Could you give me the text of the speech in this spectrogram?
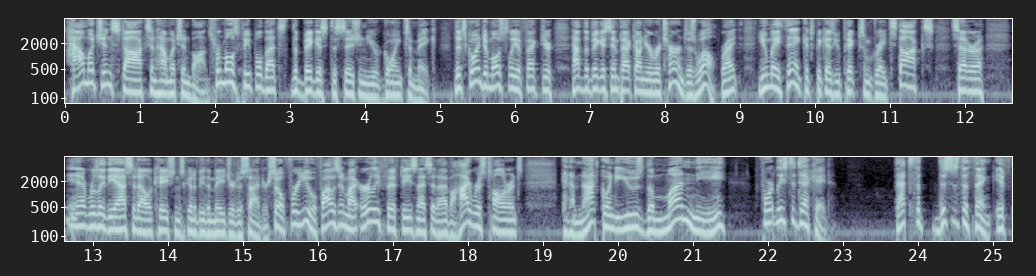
How much in stocks and how much in bonds? For most people, that's the biggest decision you're going to make. That's going to mostly affect your, have the biggest impact on your returns as well, right? You may think it's because you picked some great stocks, et cetera. Yeah, really the asset allocation is going to be the major decider. So for you, if I was in my early 50s and I said I have a high risk tolerance and I'm not going to use the money for at least a decade. That's the, this is the thing. If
